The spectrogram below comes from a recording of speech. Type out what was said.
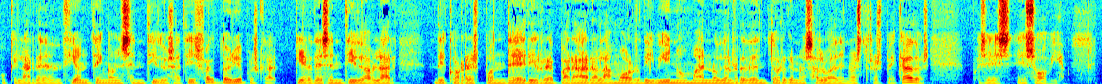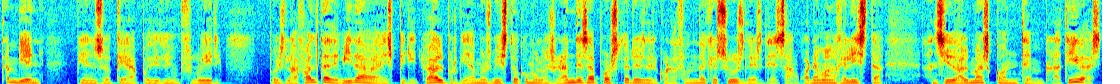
o que la redención tenga un sentido satisfactorio, pues pierde sentido hablar de corresponder y reparar al amor divino humano del Redentor que nos salva de nuestros pecados. Pues es, es obvio. También pienso que ha podido influir pues la falta de vida espiritual, porque ya hemos visto cómo los grandes apóstoles del corazón de Jesús, desde San Juan Evangelista, han sido almas contemplativas.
